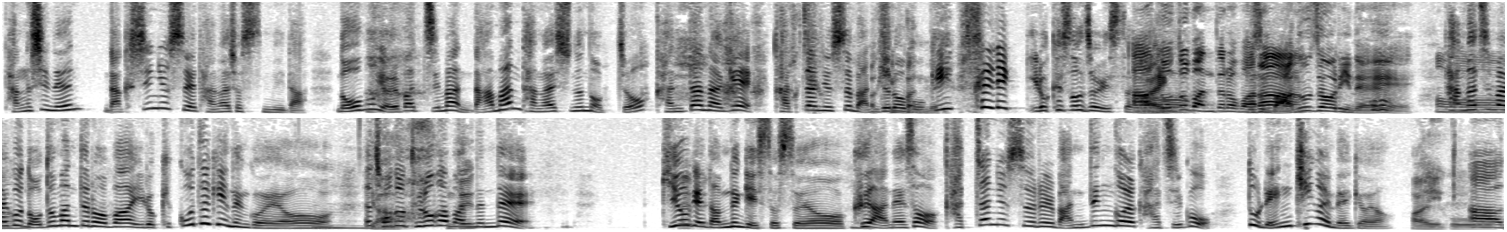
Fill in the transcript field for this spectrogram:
당신은 낚시 뉴스에 당하셨 습니다. 너무 열받지만 나만 당할 수는 없죠. 간단하게 가짜 뉴스 만들어 보기 클릭 이렇게 써져 있어요. 아, 너도 만들어 무슨 봐라. 만우절이네. 어. 당하지 말고 너도 만들어 봐. 이렇게 꼬드기는 거예요. 음. 저도 야, 들어가 봤는데 기억에 네네. 남는 게 있었어요. 그 음. 안에서 가짜 뉴스를 만든 걸 가지고 또 랭킹을 매겨요. 아이고. 아,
